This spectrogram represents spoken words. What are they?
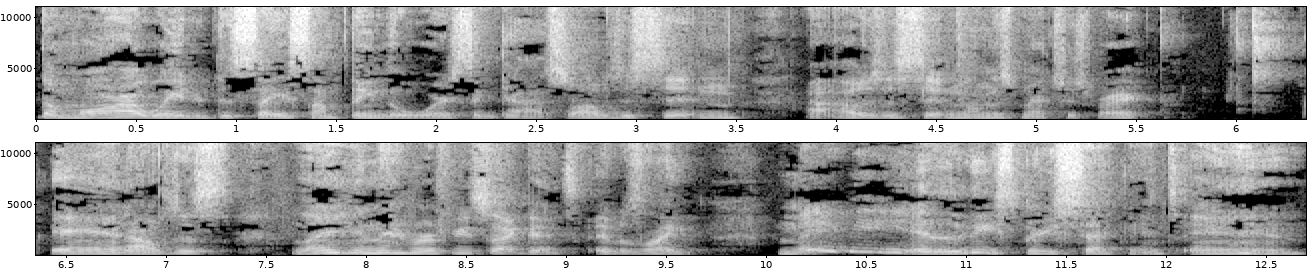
the more I waited to say something, the worse it got. So I was just sitting I, I was just sitting on this mattress, right? And I was just laying there for a few seconds. It was like maybe at least three seconds, and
